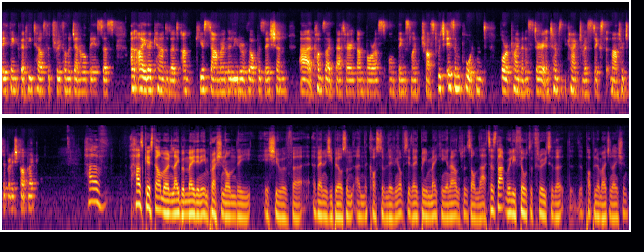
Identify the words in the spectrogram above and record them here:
they think that he tells the truth on a general basis, and either candidate and Keir Starmer, the leader of the opposition, uh, comes out better than Boris on things like trust, which is important for a prime minister in terms of the characteristics that matter to the British public. Have has Keir Starmer and Labour made any impression on the issue of uh, of energy bills and, and the cost of living. Obviously, they've been making announcements on that. Has that really filtered through to the, the, the popular imagination?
